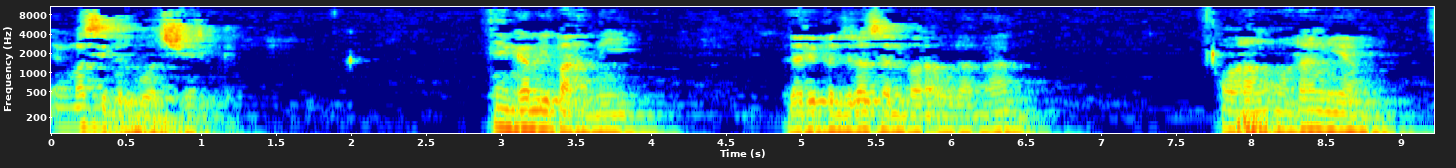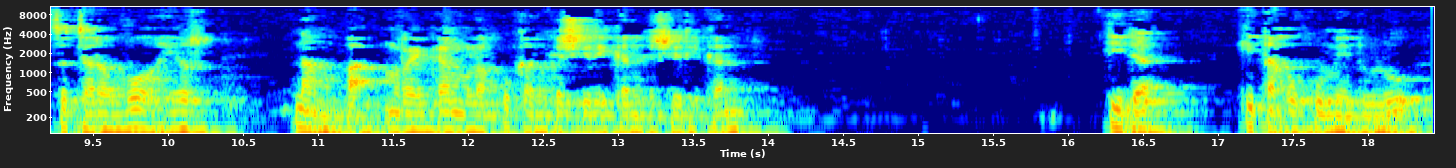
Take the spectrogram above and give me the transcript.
yang masih berbuat syirik. Yang kami pahami dari penjelasan para ulama, orang-orang yang secara wahir nampak mereka melakukan kesyirikan-kesyirikan tidak kita hukumi dulu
